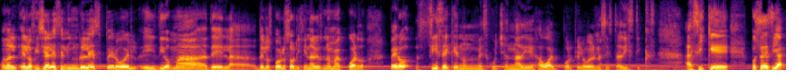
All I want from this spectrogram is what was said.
Bueno, el, oficial es el inglés, pero el idioma de, la, de los pueblos originarios no me acuerdo. Pero sí sé que no me escucha nadie de Hawái porque lo veo en las estadísticas. Así que, pues se decía,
